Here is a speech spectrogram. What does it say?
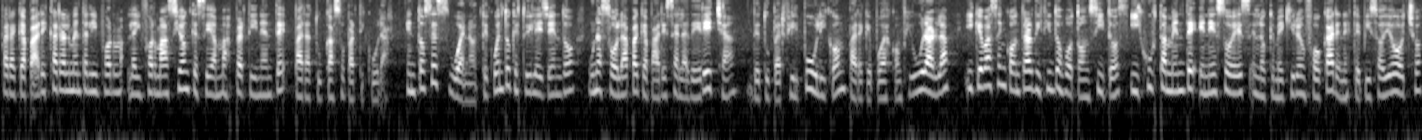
para que aparezca realmente la, la información que sea más pertinente para tu caso particular. Entonces, bueno, te cuento que estoy leyendo una solapa que aparece a la derecha de tu perfil público para que puedas configurarla y que vas a encontrar distintos botoncitos y justamente en eso es en lo que me quiero enfocar en este episodio 8,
